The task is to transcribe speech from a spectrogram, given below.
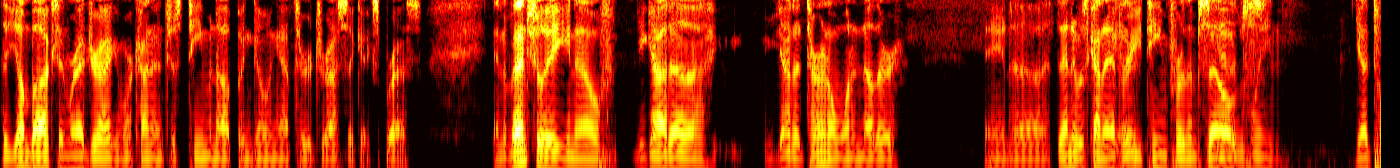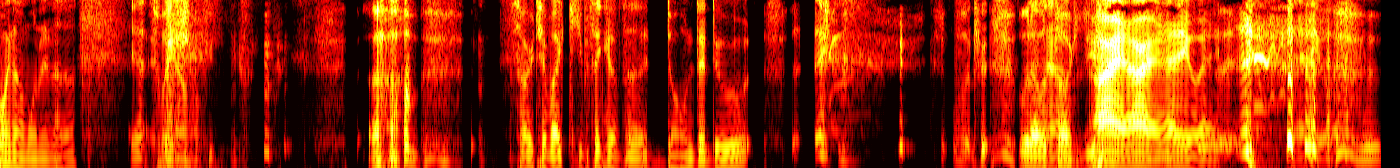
the Young Bucks and Red Dragon were kind of just teaming up and going after Jurassic Express, and eventually, you know, you gotta you gotta turn on one another, and uh, then it was kind of every team for themselves. tween. Yeah, twin on one another. Yeah, tween. Um, sorry, Tim. I keep thinking of the don't do. what, what I was No. talking to you. All right, all right. Anyway, Anyway.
